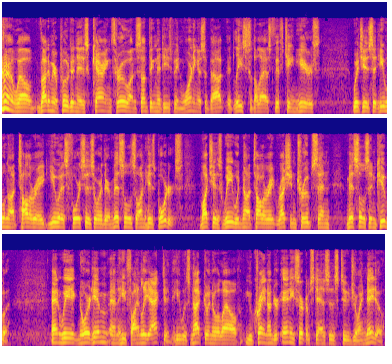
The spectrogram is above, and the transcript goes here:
well, Vladimir Putin is carrying through on something that he's been warning us about at least for the last 15 years, which is that he will not tolerate U.S. forces or their missiles on his borders, much as we would not tolerate Russian troops and missiles in Cuba. And we ignored him, and he finally acted. He was not going to allow Ukraine under any circumstances to join NATO.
